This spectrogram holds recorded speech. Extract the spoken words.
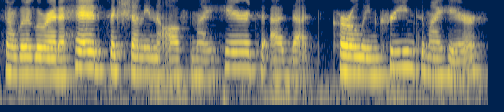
So I'm gonna go right ahead, sectioning off my hair to add that curling cream to my hair.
